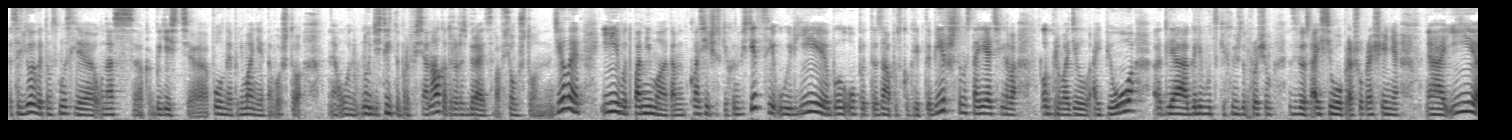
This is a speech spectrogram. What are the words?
С Ильей в этом смысле у нас как бы есть полное понимание того, что он ну, действительно профессионал, который разбирается во всем, что он делает. И вот помимо там, классических инвестиций у Ильи был опыт запуска криптобирж самостоятельного. Он проводил IPO для голливудских, между прочим, звезд, ICO, прошу прощения. И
